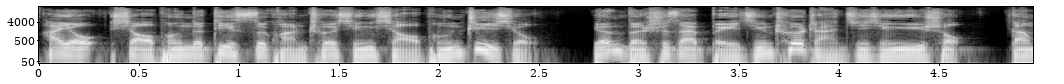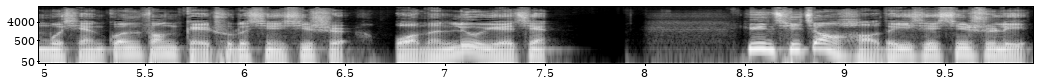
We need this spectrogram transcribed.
还有小鹏的第四款车型小鹏 G 九，原本是在北京车展进行预售，但目前官方给出的信息是我们六月见。运气较好的一些新势力，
